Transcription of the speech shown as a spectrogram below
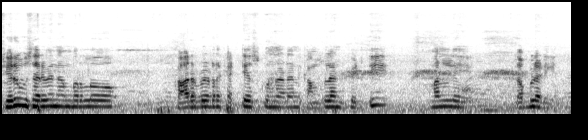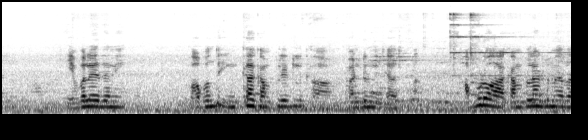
చెరువు సర్వే నెంబర్లో కార్పొరేటర్ కట్టేసుకున్నాడని కంప్లైంట్ పెట్టి మళ్ళీ డబ్బులు అడిగాను. ఇవ్వలేదని పాపంతో ఇంకా కంప్లీట్లు కంటిన్యూ చేస్తున్నాను అప్పుడు ఆ కంప్లైంట్ మీద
